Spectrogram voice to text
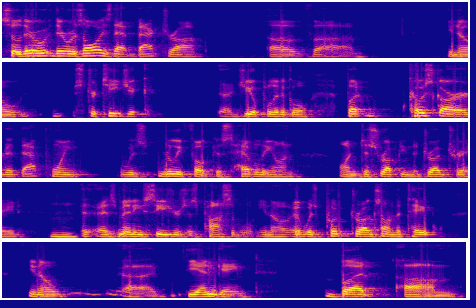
So there there was always that backdrop of, uh, you know, strategic uh, geopolitical, but Coast Guard at that point was really focused heavily on on disrupting the drug trade, a- as many seizures as possible. You know, it was put drugs on the table. You know, uh, the end game. But um,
